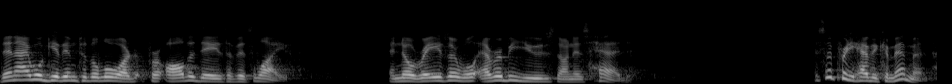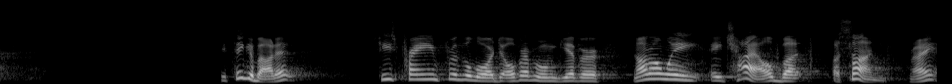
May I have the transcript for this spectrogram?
then I will give him to the Lord for all the days of his life, and no razor will ever be used on his head. It's a pretty heavy commitment. If you think about it, she's praying for the Lord to open up a womb give her not only a child, but a son, right?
